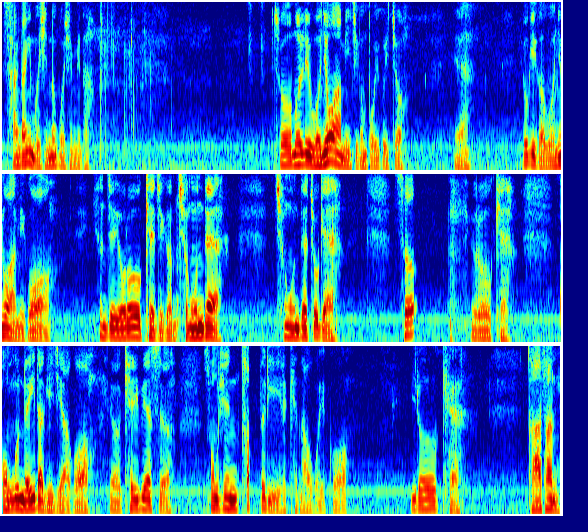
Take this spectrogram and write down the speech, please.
상당히 멋있는 곳입니다. 저 멀리 원효암이 지금 보이고 있죠. 예. 여기가 원효암이고 현재 요렇게 지금 청운대 청운대 쪽에서 요렇게 공군 레이더 기지하고 요 KBS 송신 탑들이 이렇게 나오고 있고 이렇게 가산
